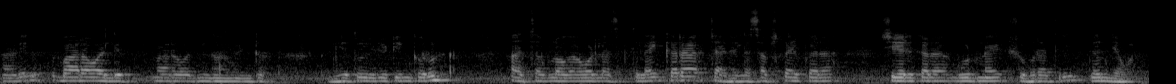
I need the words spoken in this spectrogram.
साडे बारा वाजलेत बारा वाजून दहा मिनटं. तर घेतो एडिटिंग करून. आजचा ब्लॉग आवडला असेल तर लाईक करा चॅनलला सबस्क्राईब करा शेअर करा. गुड नाईट शुभरात्री. धन्यवाद.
